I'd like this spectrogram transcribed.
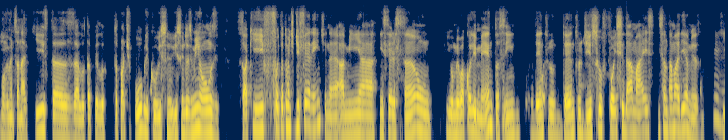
movimentos anarquistas, a luta pelo transporte público, isso, isso em 2011. Só que foi totalmente diferente, né, a minha inserção e o meu acolhimento, assim, dentro, dentro disso foi se dar mais em Santa Maria mesmo. Uhum. Que,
